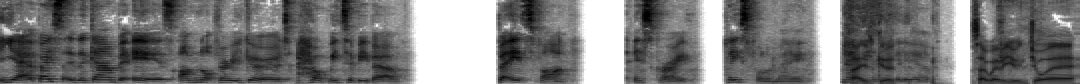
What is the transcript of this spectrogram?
yeah, basically the gambit is I'm not very good. Help me to be better. But it's fun. It's great. Please follow me. Make That me is good. affiliate. So whether you enjoy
